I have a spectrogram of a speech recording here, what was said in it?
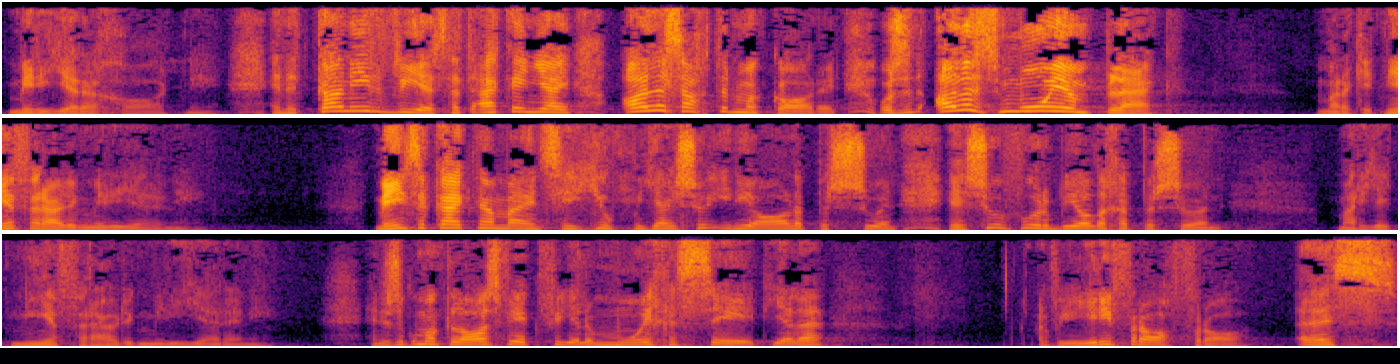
met die Here gehad nie. En dit kan hier wees dat ek en jy alles agter mekaar het. Ons het alles mooi in plek, maar ek het nie 'n verhouding met die Here nie. Mense kyk na my en sê, "Joep, jy's so 'n ideale persoon. Jy's so 'n voorbeeldige persoon, maar jy het nie 'n verhouding met die Here nie." En dis hoekom ek laasweek vir julle mooi gesê het, julle ek wil hierdie vraag vra, is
